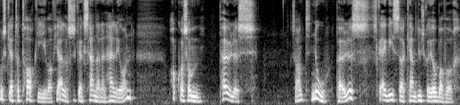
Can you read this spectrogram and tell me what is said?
Nå skal jeg ta tak i Ivarfjell, og så skal jeg sende Den hellige ånd. Akkurat som Paulus. Sant? Nå, Paulus, skal jeg vise hvem du skal jobbe for.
